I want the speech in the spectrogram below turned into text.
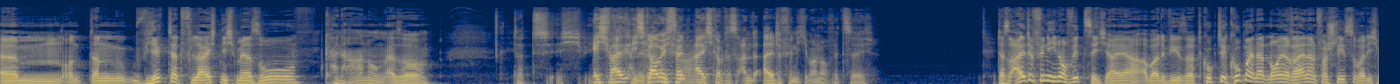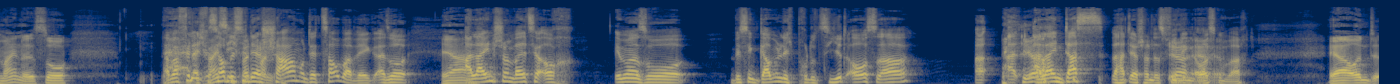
Ähm, und dann wirkt das vielleicht nicht mehr so, keine Ahnung. Also das, ich, Ich weiß, kann ich glaube, ich finde, ich glaube, das alte finde ich immer noch witzig. Das alte finde ich noch witzig, ja, ja. Aber wie gesagt, guck dir, guck mal in das neue rein, dann verstehst du, was ich meine. Das ist so, Aber vielleicht Ich ist auch ein bisschen der Charme und der Zauber weg. Also ja. allein schon, weil es ja auch immer so ein bisschen gammelig produziert aussah. Ja. Allein das hat ja schon das Feeling ja. ausgemacht. Ja, und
